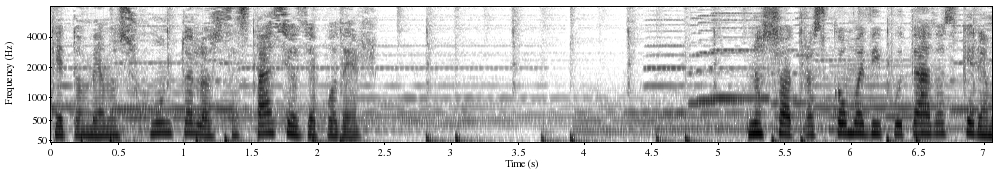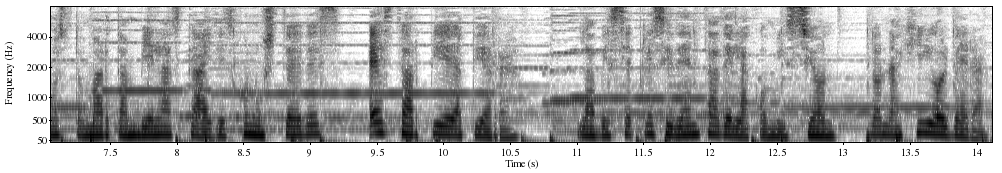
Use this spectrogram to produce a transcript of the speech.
que tomemos juntos los espacios de poder. Nosotros como diputados queremos tomar también las calles con ustedes, estar pie a tierra. La vicepresidenta de la comisión, Donají Olvera,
